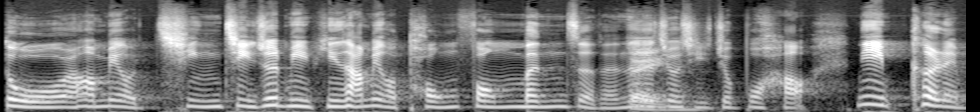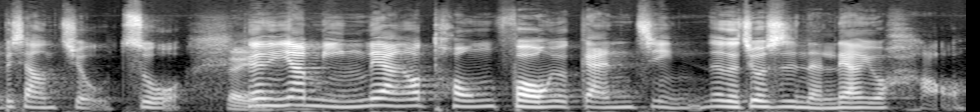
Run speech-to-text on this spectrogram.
多，然后没有清净，就是你平常没有通风闷着的那个，就其实就不好。你客人也不想久坐，跟你要明亮，要通风又干净，那个就是能量又好。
